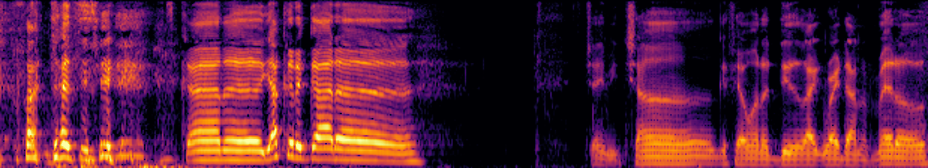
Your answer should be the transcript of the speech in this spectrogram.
but that's it's kind of y'all could have got a Jamie Chung if y'all want to do like right down the middle,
